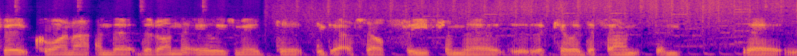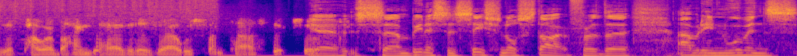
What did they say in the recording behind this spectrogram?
great corner and the, the run that Ailey's made to, to get herself free from the the, the Kelly defence and the, the power behind the header as well was fantastic. So yeah, it's um, been a sensational start for the Aberdeen women's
